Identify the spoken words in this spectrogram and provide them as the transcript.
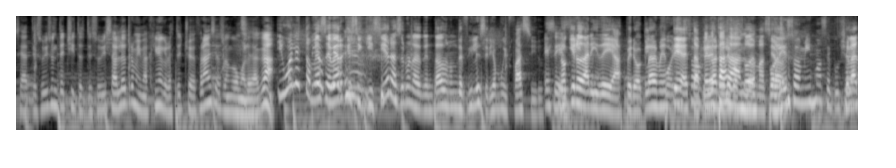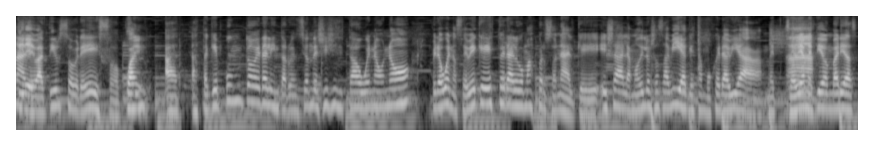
O sea, te subís un techito, te subís al otro, me imagino que los techos de Francia son como los de acá. Igual esto me hace ver que si quisiera hacer un atentado en un desfile sería muy fácil. Sí. no quiero dar ideas, pero claramente eso- a esta piba no estás le costó dando. demasiado. Por eso mismo se pusieron a debatir sobre eso. Cuán- a- hasta qué punto era la intervención de Gigi, si estaba buena o no. Pero bueno, se ve que esto era algo más personal, que ella, la modelo, ya sabía que esta mujer había met- se había Ah. metido en varias,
